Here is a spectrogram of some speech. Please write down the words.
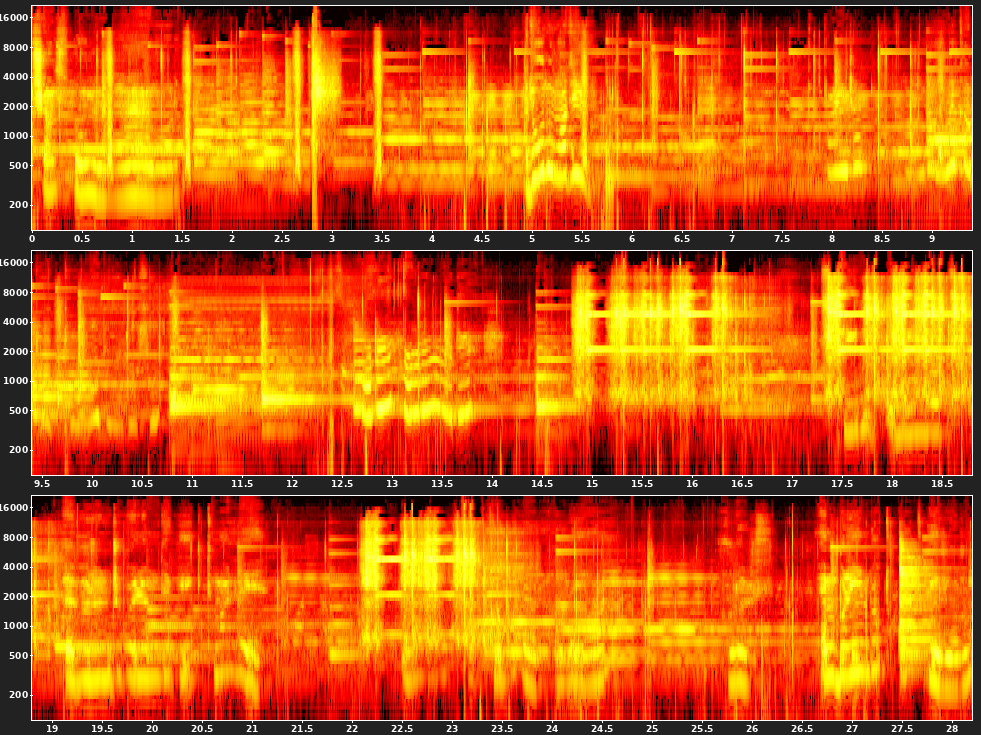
şanslı olmuyor. Ha, bu arada. Hadi oğlum hadi. Öbürüncü bölümde büyük ihtimalle Kalır herhalde ya. Alırız. Ben Brain Rot görüyorum.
